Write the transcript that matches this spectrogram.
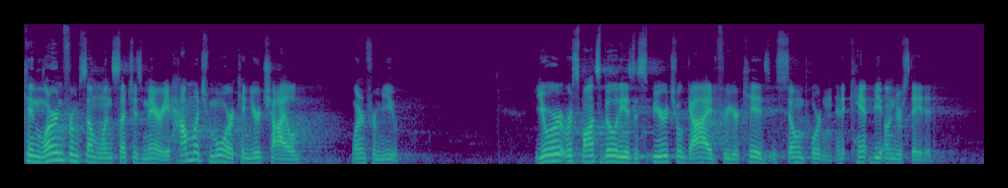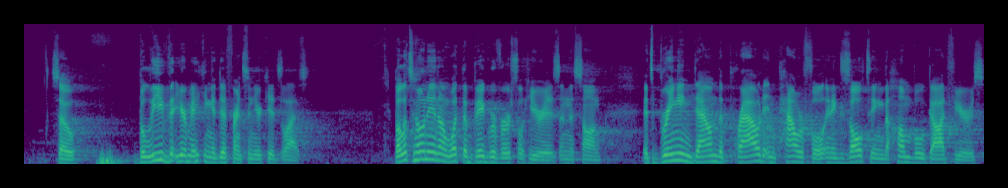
can learn from someone such as Mary, how much more can your child learn from you? Your responsibility as a spiritual guide for your kids is so important, and it can't be understated. So, believe that you're making a difference in your kids' lives. But let's hone in on what the big reversal here is in this song. It's bringing down the proud and powerful and exalting the humble God-fearers.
